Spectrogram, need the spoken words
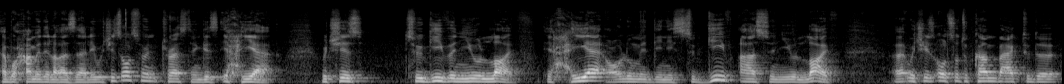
Abu Hamid al-Ghazali, which is also interesting, is Ihya, which is to give a new life. Ihya ulumuddin is to give us a new life, uh, which is also to come back to the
